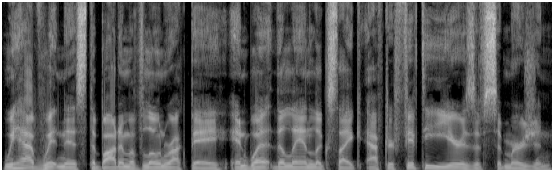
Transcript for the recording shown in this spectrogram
We have witnessed the bottom of Lone Rock Bay and what the land looks like after 50 years of submersion.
